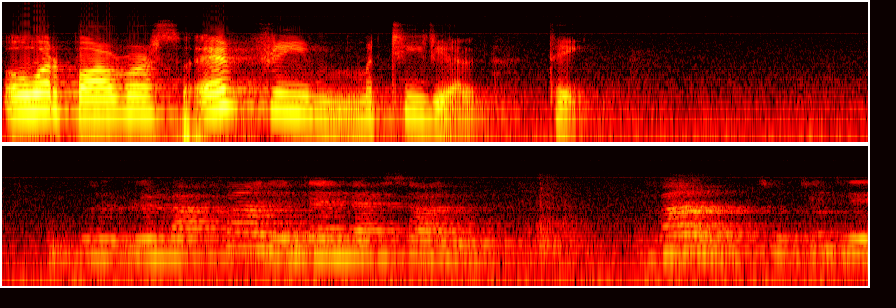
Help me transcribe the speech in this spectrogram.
overpowers every material thing. Le, le parfum d'une telle personne vainc tout- toutes, les,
